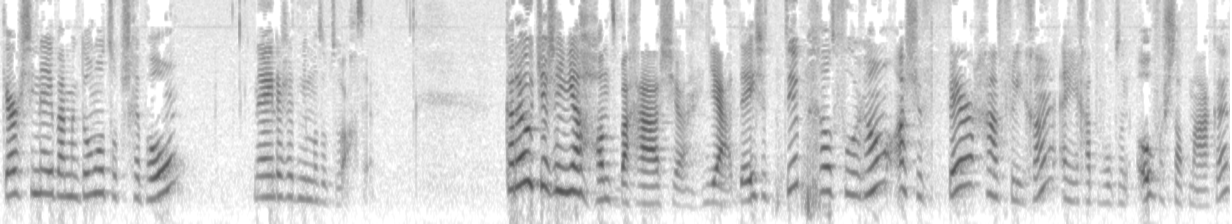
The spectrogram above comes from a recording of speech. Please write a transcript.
Kerstdiner bij McDonald's op Schiphol? Nee, daar zit niemand op te wachten. Cadeautjes in je handbagage. Ja, deze tip geldt vooral als je ver gaat vliegen en je gaat bijvoorbeeld een overstap maken.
